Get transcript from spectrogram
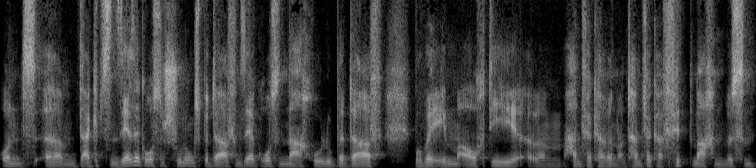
Und ähm, da gibt es einen sehr, sehr großen Schulungsbedarf, einen sehr großen Nachholbedarf, wo wir eben auch die ähm, Handwerkerinnen und Handwerker fit machen müssen,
